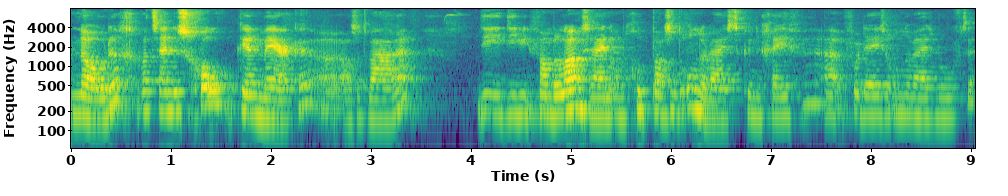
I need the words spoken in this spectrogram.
nodig? Wat zijn de schoolkenmerken, eh, als het ware, die, die van belang zijn om goed passend onderwijs te kunnen geven eh, voor deze onderwijsbehoeften?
